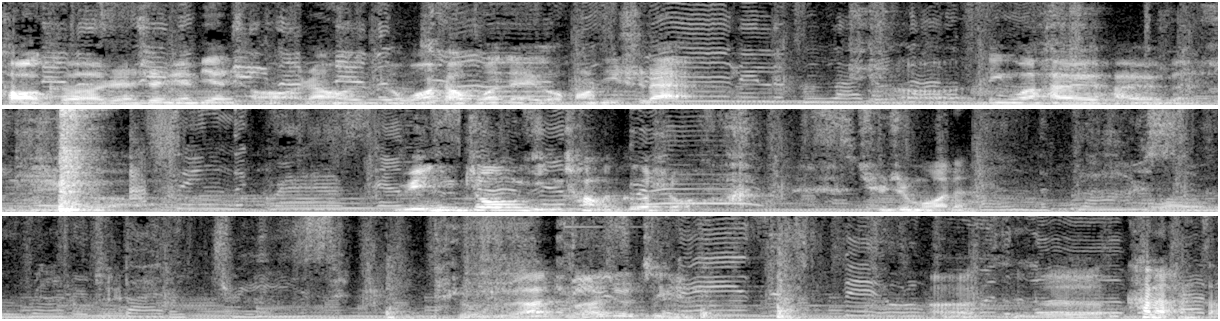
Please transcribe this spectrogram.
Talk 人生原编程，然后是王小波那个黄金时代，呃，另外还有还有一本是那个云中吟唱的歌手，徐志摩的，对，主主要主要就是这个。呃，呃，看的很杂，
